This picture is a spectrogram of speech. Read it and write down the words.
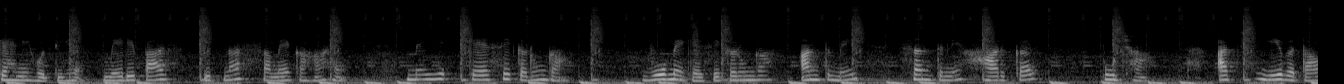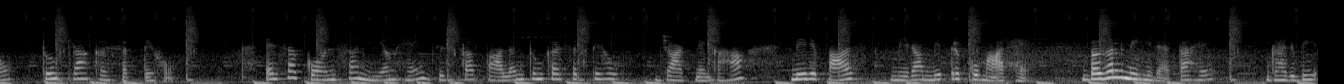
कहनी होती है, मेरे पास इतना समय कहाँ है? मैं ये कैसे करूँगा? वो मैं कैसे करूँगा? अंत में संत ने हार कर पूछा अच्छा ये बताओ, तुम क्या कर सकते हो? ऐसा कौन सा नियम है जिसका पालन तुम कर सकते हो? जाट ने कहा, मेरे पास मेरा मित्र कुमार है। बगल में ही रहता है, घर भी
